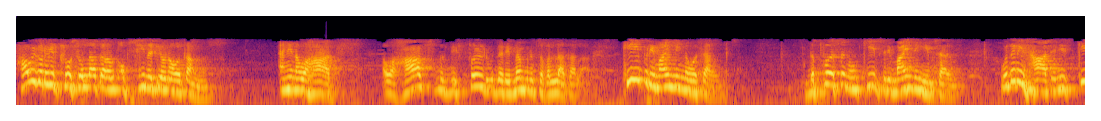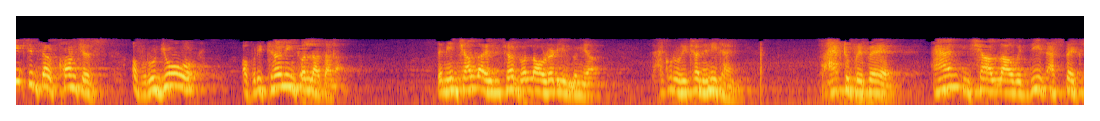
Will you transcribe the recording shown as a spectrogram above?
How are we going to get close to Allah Ta'ala with obscenity on our tongues? And in our hearts. Our hearts must be filled with the remembrance of Allah Ta'ala. Keep reminding ourselves. The person who keeps reminding himself within his heart and he keeps himself conscious of rujur, of returning to Allah Ta'ala, then inshallah he'll return to Allah already in dunya. I could return anytime. So I have to prepare. And inshallah with these aspects,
